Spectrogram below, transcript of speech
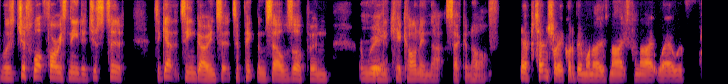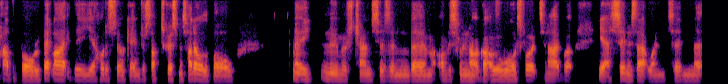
was just what Forest needed, just to to get the team going, to to pick themselves up and and really Yeah. kick on in that second half. Yeah, potentially it could have been one of those nights tonight where we've had the ball, a bit like the uh, Huddersfield game just after Christmas, had all the ball, made numerous chances, and um, obviously not got rewards for it tonight. But yeah, as soon as that went and uh,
